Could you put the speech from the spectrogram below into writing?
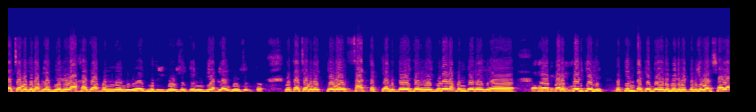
त्याच्यामधून आपल्या दीड लाखाचा आपण अं, घेऊ शकतो निधी आपल्याला घेऊ शकतो. व त्याच्यामध्ये केवळ साठ टक्के आणि ते जर रेग्युलर आपण जर परतफेड केली. तर तीन टक्के रिबीट भेटतं. म्हणजे वर्षाला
